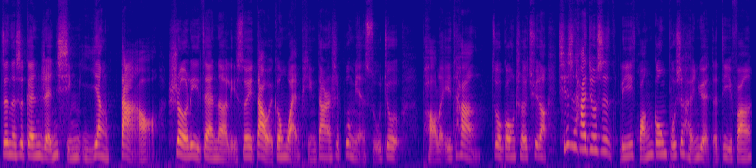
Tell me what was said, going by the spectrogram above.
真的是跟人形一样大哦，设立在那里，所以大伟跟婉萍当然是不免俗，就跑了一趟，坐公车去到。其实他就是离皇宫不是很远的地方。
